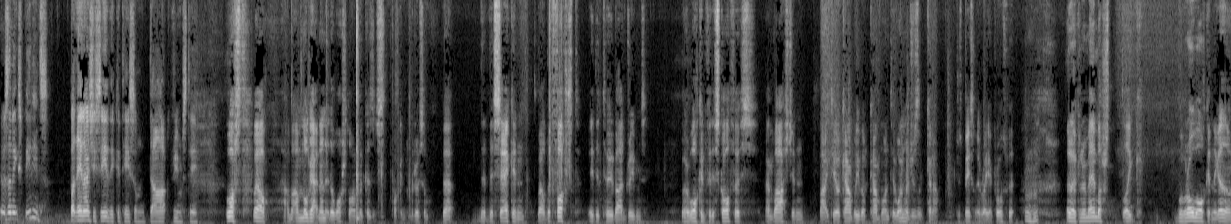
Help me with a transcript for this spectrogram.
it was an experience. But then, as you say, they could take some dark dreams too. Worst. Well, I'm, I'm not getting into the worst one because it's fucking gruesome. But the the second, well, the first of the two bad dreams. We were walking for the Scoffus and Bastion back to your camp. We were Camp One Two One, which was like kind of just basically right across it. Mm-hmm. And I can remember, like, we were all walking together,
